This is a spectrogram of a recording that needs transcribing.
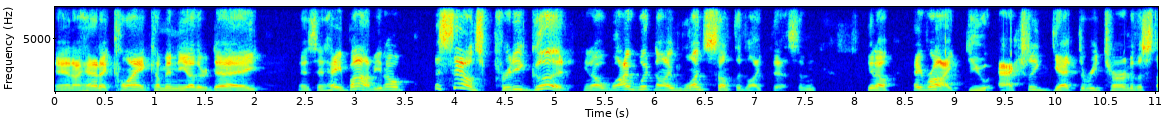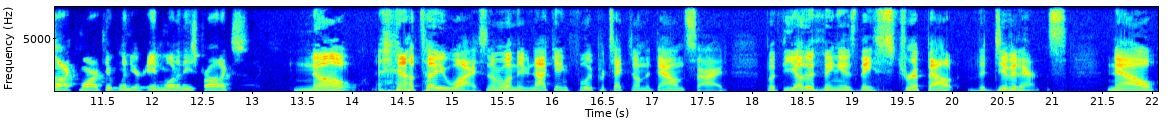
And I had a client come in the other day and said, "Hey, Bob, you know this sounds pretty good. You know, why wouldn't I want something like this?" And you know, hey, Rye, do you actually get the return to the stock market when you're in one of these products? No. And I'll tell you why. So, number one, you're not getting fully protected on the downside. But the other thing is they strip out the dividends. Now,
